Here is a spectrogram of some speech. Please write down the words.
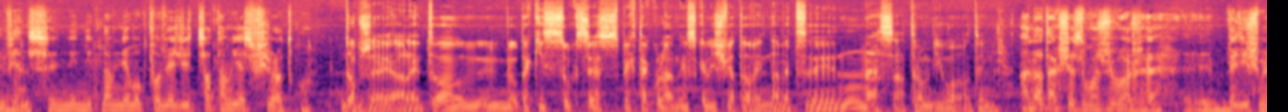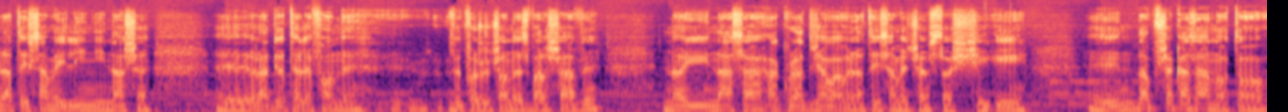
więc nikt nam nie mógł powiedzieć, co tam jest w środku. Dobrze, ale to y, był taki sukces spektakularny w skali światowej. Nawet y, NASA trąbiło o tym. A no tak się złożyło, że y, byliśmy na tej samej linii nasze radiotelefony wypożyczone z Warszawy. No i NASA akurat działały na tej samej częstości i no, przekazano to,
